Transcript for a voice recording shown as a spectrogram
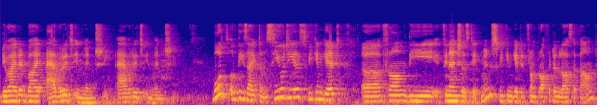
divided by average inventory average inventory. Both of these items COGS we can get uh, from the financial statements we can get it from profit and loss account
